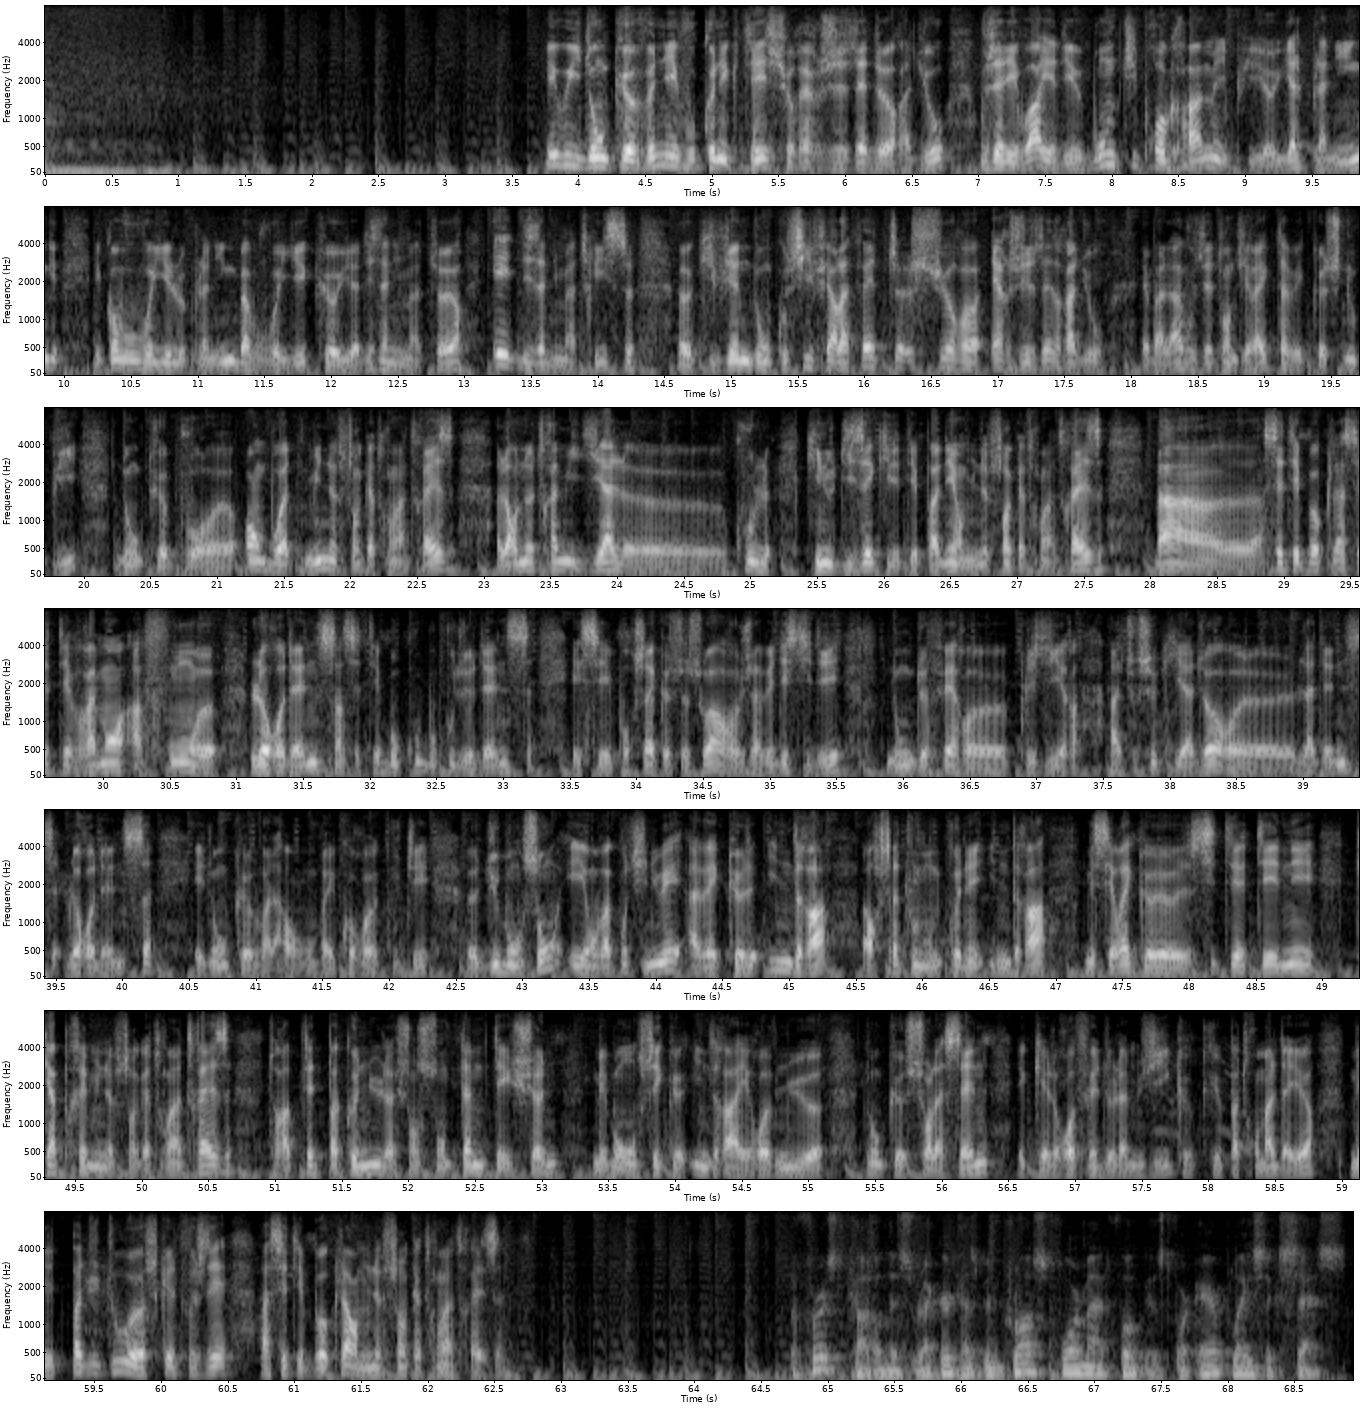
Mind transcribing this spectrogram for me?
Et oui, donc euh, venez vous connecter sur RGZ Radio. Vous allez voir, il y a des bons petits programmes et puis euh, il y a le planning. Et quand vous voyez le planning, bah, vous voyez qu'il y a des animateurs et des animatrices euh, qui viennent donc aussi faire la fête sur RGZ Radio. Et ben là, vous êtes en direct avec Snoopy, donc pour En boîte 1993. Alors notre ami Dial Cool qui nous disait qu'il n'était pas né en 1993, ben euh, à cette époque-là, c'était vraiment à fond l'Eurodance. hein, c'était beaucoup beaucoup de dance c'est pour ça que ce soir euh, j'avais décidé donc de faire euh, plaisir à tous ceux qui adorent euh, la dance, l'Eurodance. Et donc voilà, on va écouter du bon son et on va continuer avec Indra. Alors ça tout le monde connaît Indra, mais c'est vrai que si tu étais né qu'après 1993, tu n'auras peut-être pas connu la chanson Temptation, mais bon on sait que Indra est revenue donc sur la scène et qu'elle refait de la musique, qui est pas trop mal d'ailleurs, mais pas du tout ce qu'elle faisait à cette époque-là en 1993. The first cut on this record has been cross format focused for airplay success.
